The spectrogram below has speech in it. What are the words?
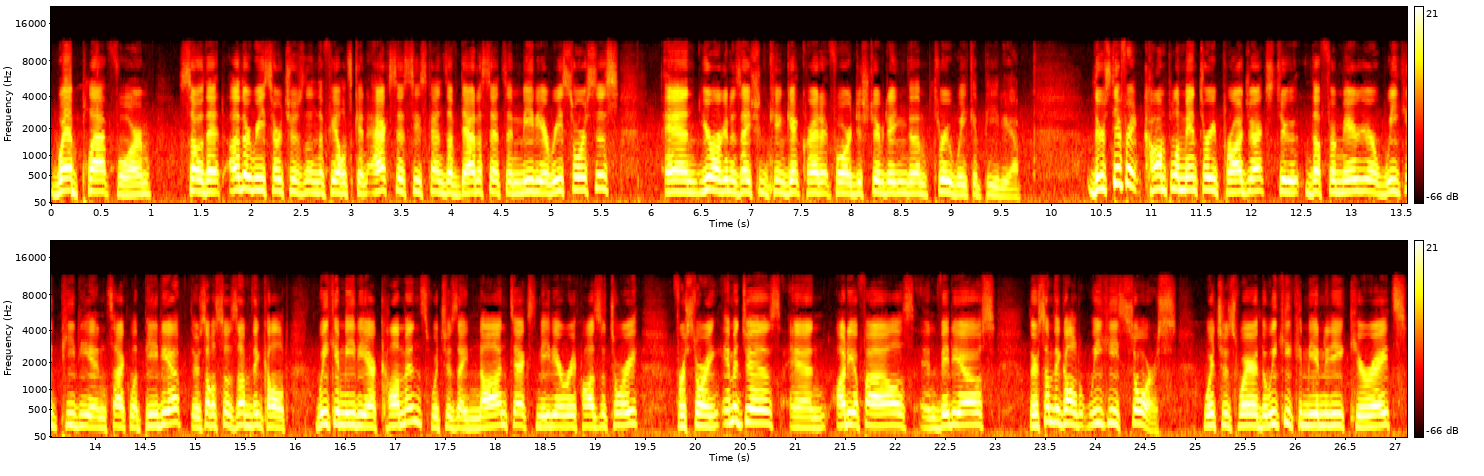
web platform so that other researchers in the fields can access these kinds of data sets and media resources and your organization can get credit for distributing them through Wikipedia. There's different complementary projects to the familiar Wikipedia encyclopedia. There's also something called Wikimedia Commons, which is a non-text media repository for storing images and audio files and videos. There's something called Wikisource, which is where the wiki community curates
